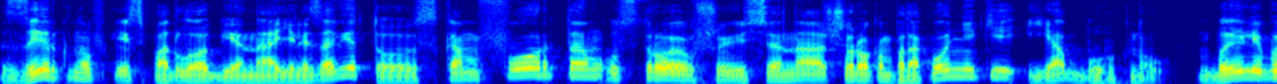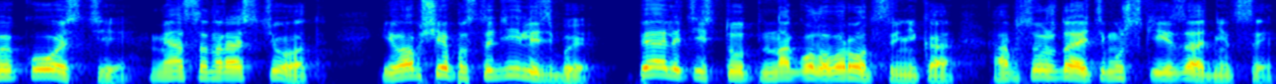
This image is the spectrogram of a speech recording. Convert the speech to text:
Зыркнув из-под лобья на Елизавету, с комфортом устроившуюся на широком подоконнике, я буркнул. «Были бы кости, мясо нарастет. И вообще постыдились бы. Пялитесь тут на голову родственника, обсуждаете мужские задницы.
